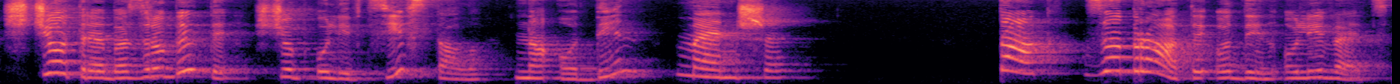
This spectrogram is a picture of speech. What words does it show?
Що треба зробити, щоб олівців стало на один менше? Так, забрати один олівець.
